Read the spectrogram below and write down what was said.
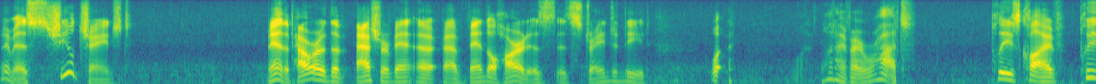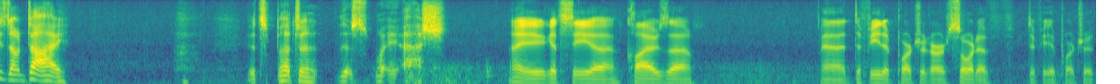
Wait a minute, his shield changed. Man, the power of the Asher Van, uh, uh, Vandal Heart is, is strange indeed. What, what, what have I wrought? Please, Clive, please don't die. It's better this way, Ash. Hey, you get to see uh, Clive's uh, uh, defeated portrait, or sort of defeated portrait.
